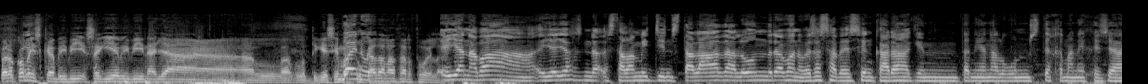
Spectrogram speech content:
Però com és que vivi, seguia vivint allà, el, el, diguéssim, bueno, a tocar de la zarzuela? Ella anava... Ella ja estava mig instal·lada Londres, bueno, vés a saber si encara aquí en tenien alguns tejemanejes ja.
